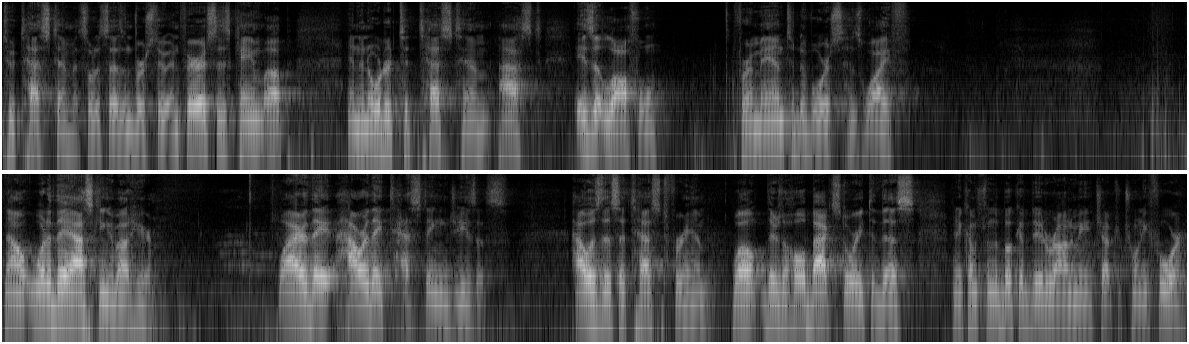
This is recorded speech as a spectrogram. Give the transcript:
to test him. That's what it says in verse 2. And Pharisees came up and, in order to test him, asked, Is it lawful for a man to divorce his wife? Now, what are they asking about here? Why are they, how are they testing Jesus? How is this a test for him? Well, there's a whole backstory to this, and it comes from the book of Deuteronomy, chapter 24.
